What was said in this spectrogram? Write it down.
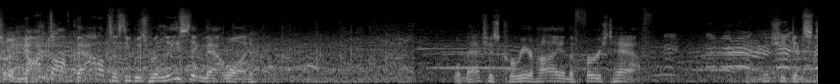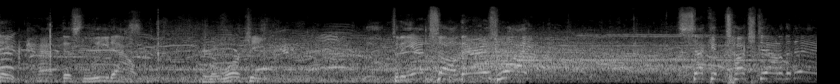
sort of knocked off balance as he was releasing that one. Will match his career high in the first half. And Michigan State had this lead out. Lewerke to the end zone. There is White. Second touchdown of the day.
